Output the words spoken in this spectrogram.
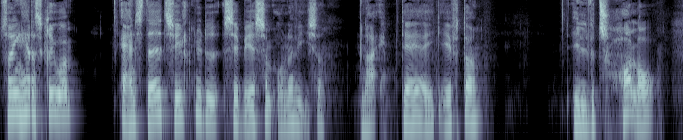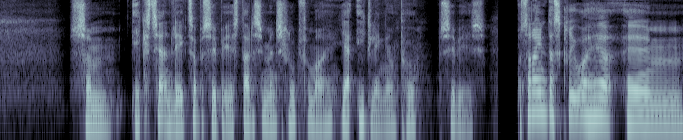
Så er en her, der skriver, er han stadig tilknyttet CBS som underviser? Nej, det er jeg ikke. Efter 11-12 år som ekstern lektor på CBS, der er det simpelthen slut for mig. Jeg er ikke længere på CBS. Og så er der en, der skriver her, øhm,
